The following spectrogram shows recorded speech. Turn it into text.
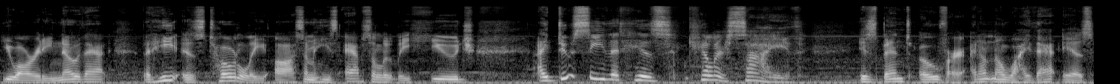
you already know that, but he is totally awesome. He's absolutely huge. I do see that his killer scythe is bent over. I don't know why that is,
